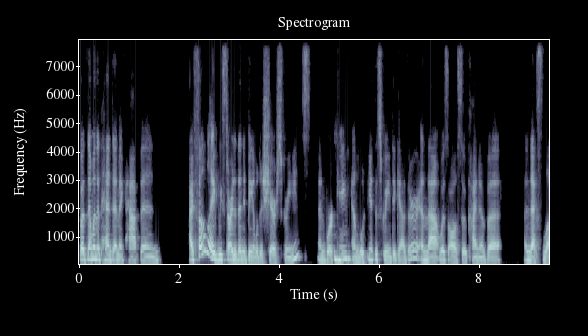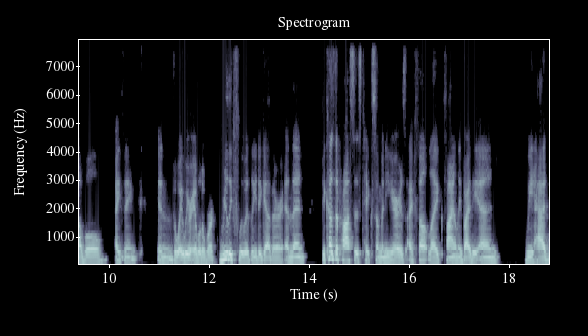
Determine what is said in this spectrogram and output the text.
but then when the pandemic happened, I felt like we started then being able to share screens and working and looking at the screen together. And that was also kind of a, a next level, I think, in the way we were able to work really fluidly together. And then because the process takes so many years, I felt like finally by the end, we had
